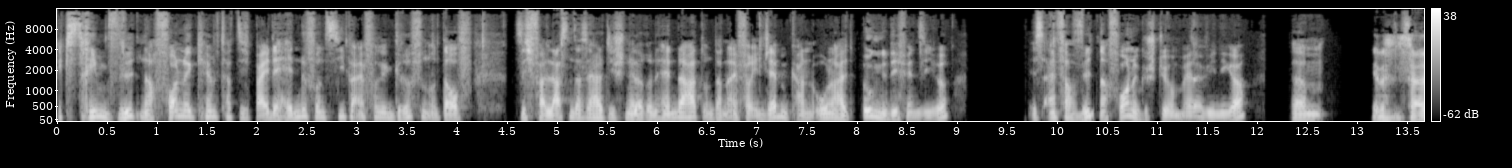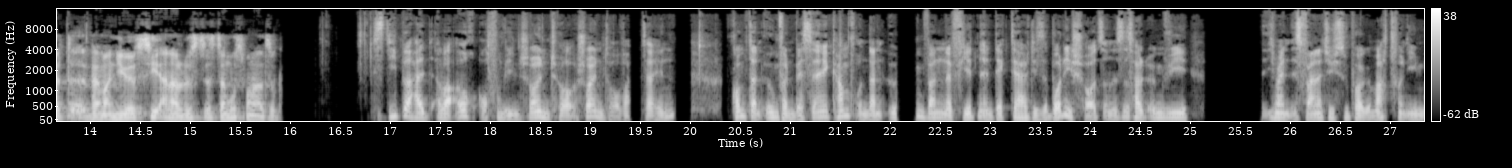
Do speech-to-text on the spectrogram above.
extrem wild nach vorne gekämpft, hat sich beide Hände von Stipe einfach gegriffen und darauf sich verlassen, dass er halt die schnelleren Hände hat und dann einfach ihn jabben kann, ohne halt irgendeine Defensive. Ist einfach wild nach vorne gestürmt, mehr oder weniger. Ähm, Ja, das ist halt, äh, wenn man UFC-Analyst ist, dann muss man halt so. Stipe halt aber auch offen wie ein Scheunentor, Scheunentor weiterhin. Kommt dann irgendwann besser in den Kampf und dann irgendwann in der vierten entdeckt er halt diese Bodyshots und es ist halt irgendwie, ich meine, es war natürlich super gemacht von ihm,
